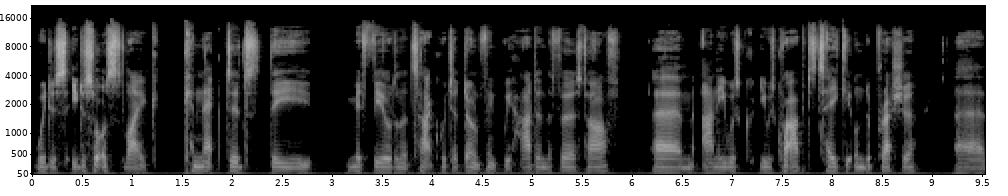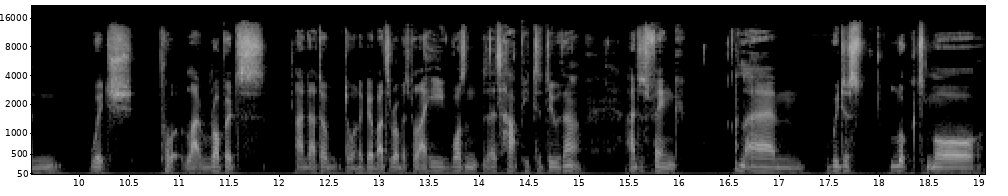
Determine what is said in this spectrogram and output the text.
we just he just sort of like connected the midfield and attack, which I don't think we had in the first half. Um, and he was he was quite happy to take it under pressure, um, which put like Roberts and I don't don't want to go back to Roberts, but like he wasn't as happy to do that. I just think um, we just looked more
